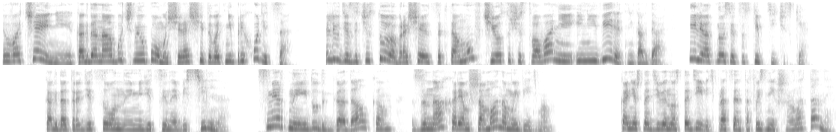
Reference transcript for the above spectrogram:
В отчаянии, когда на обычную помощь рассчитывать не приходится, люди зачастую обращаются к тому, в чье существование и не верят никогда, или относятся скептически. Когда традиционная медицина бессильна, смертные идут к гадалкам, знахарям, шаманам и ведьмам. Конечно, 99% из них шарлатаны.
